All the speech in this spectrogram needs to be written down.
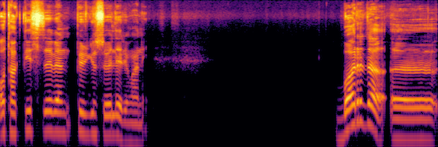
O taktiği size ben bir gün söylerim hani. Bu arada eee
